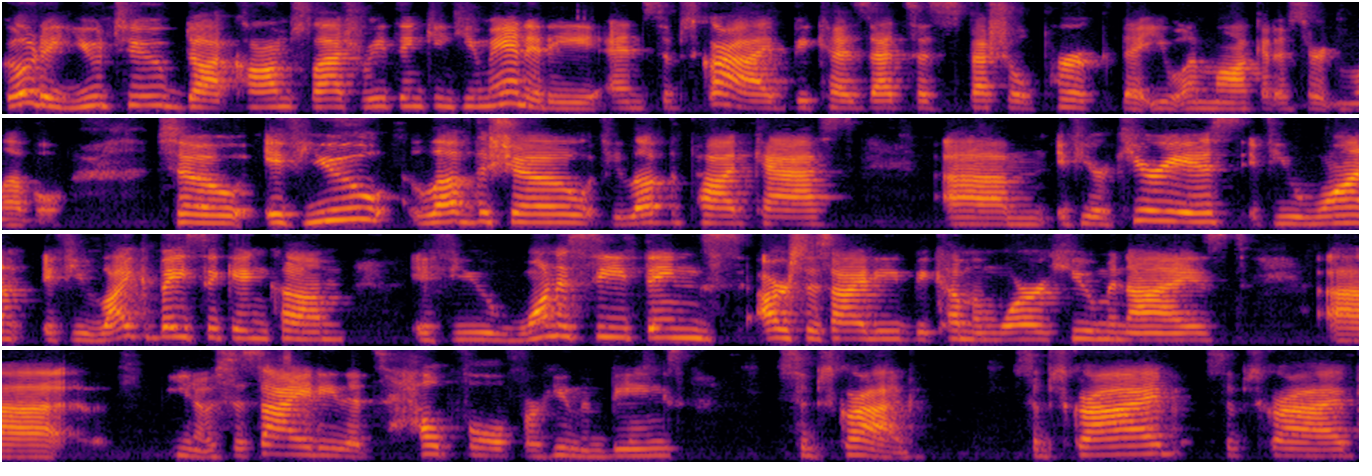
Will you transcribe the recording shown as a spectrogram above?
go to youtube.com slash rethinking humanity and subscribe because that's a special perk that you unlock at a certain level so if you love the show if you love the podcast um, if you're curious if you want if you like basic income if you want to see things, our society become a more humanized, uh, you know, society that's helpful for human beings, subscribe, subscribe, subscribe,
